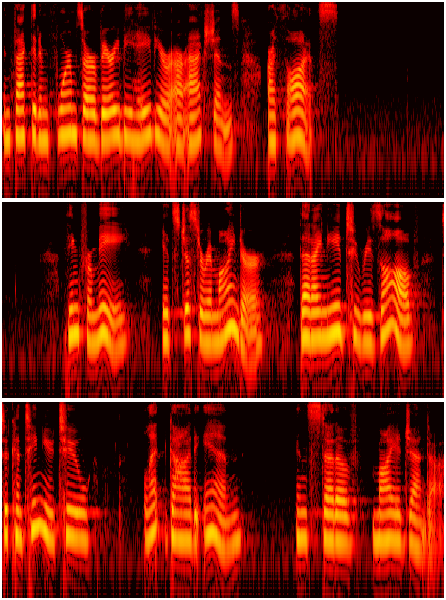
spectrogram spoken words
In fact, it informs our very behavior, our actions, our thoughts. I think for me, it's just a reminder that I need to resolve to continue to let God in instead of my agenda,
